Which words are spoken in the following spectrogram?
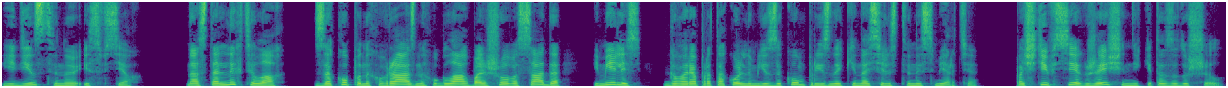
единственную из всех. На остальных телах, закопанных в разных углах большого сада, имелись, говоря протокольным языком, признаки насильственной смерти. Почти всех женщин Никита задушил.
